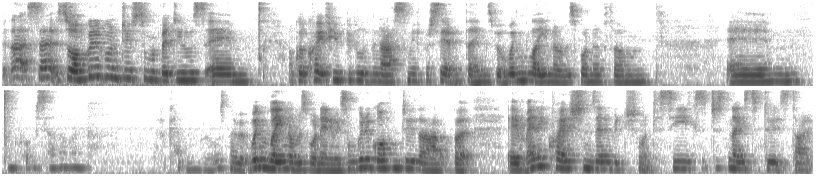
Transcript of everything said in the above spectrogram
but that's it so I'm going to go and do some more videos um I've got quite a few people who've been asking me for certain things but wing liner was one of them um what was the other one I can't remember what it was now but wing liner was one anyway so I'm going to go off and do that but um any questions anybody just want to see because it's just nice to do it start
